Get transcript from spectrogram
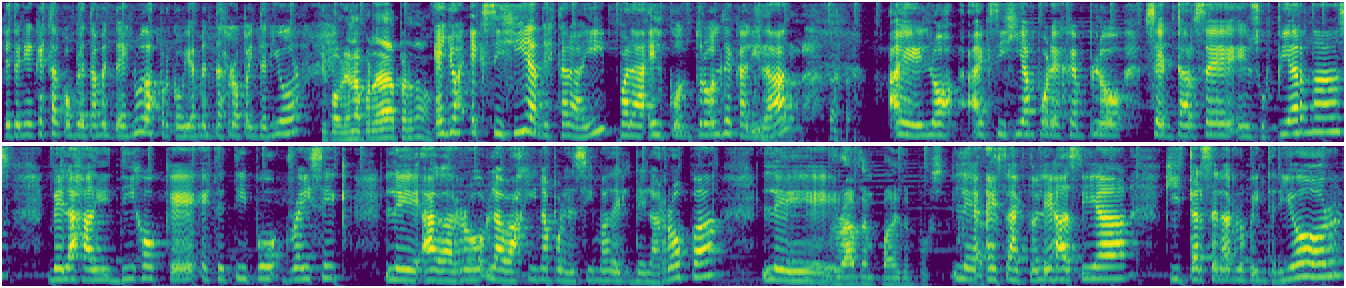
que tenían que estar completamente desnudas porque obviamente es ropa interior Y para la puerta, perdón. ellos exigían estar ahí para el control de calidad eh, los exigían, por ejemplo, sentarse en sus piernas. Bella Hadid dijo que este tipo, Rasic, le agarró la vagina por encima de, de la ropa. Le, Grab them by the pussy. le- exacto, les hacía quitarse la ropa interior,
